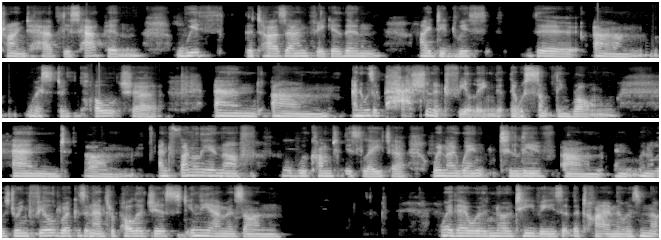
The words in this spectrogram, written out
trying to have this happen with the tarzan figure than i did with the um, western culture. And um, and it was a passionate feeling that there was something wrong. And um, and funnily enough we'll come to this later. When I went to live um, and when I was doing field work as an anthropologist in the Amazon, where there were no TVs at the time, there was no,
